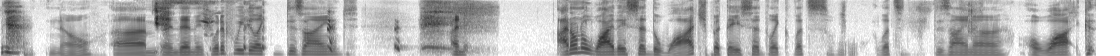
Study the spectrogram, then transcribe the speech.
no. Um, and then they, what if we like designed an I don't know why they said the watch, but they said like let's let's design a a watch because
